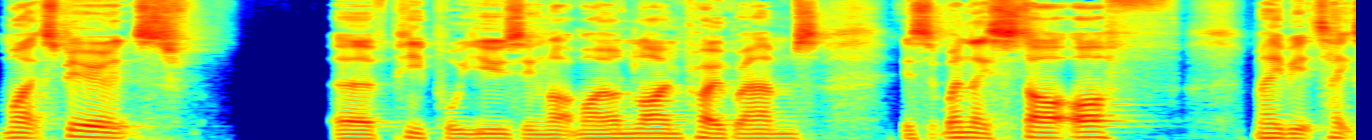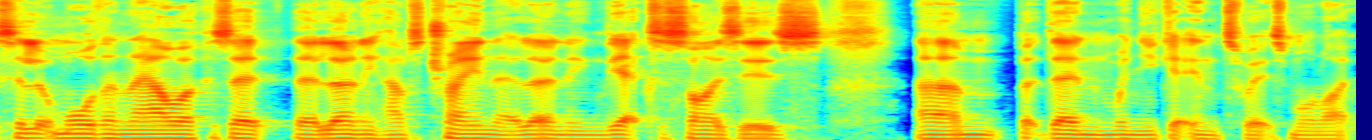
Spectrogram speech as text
my experience of people using like my online programs is that when they start off, maybe it takes a little more than an hour because they're, they're learning how to train, they're learning the exercises. Um, but then when you get into it, it's more like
